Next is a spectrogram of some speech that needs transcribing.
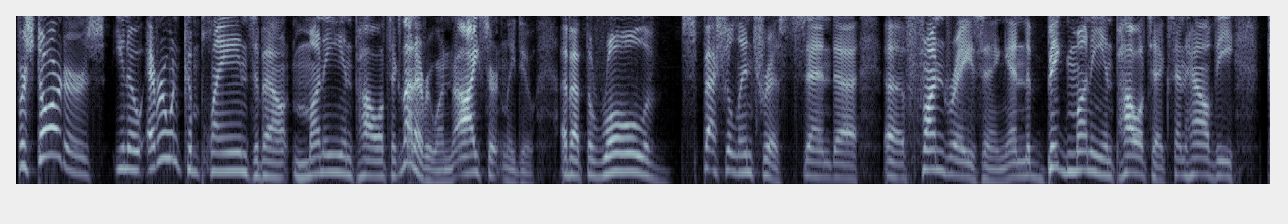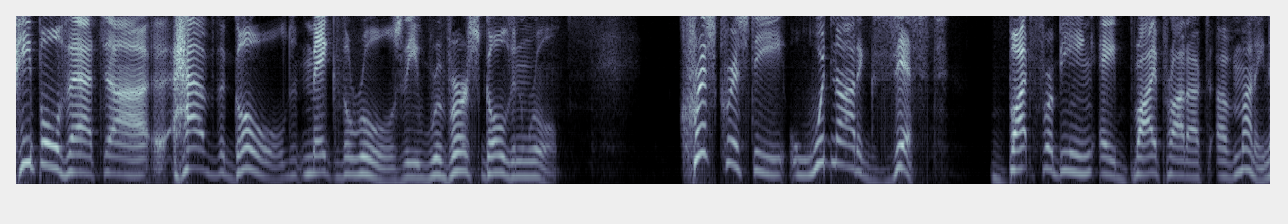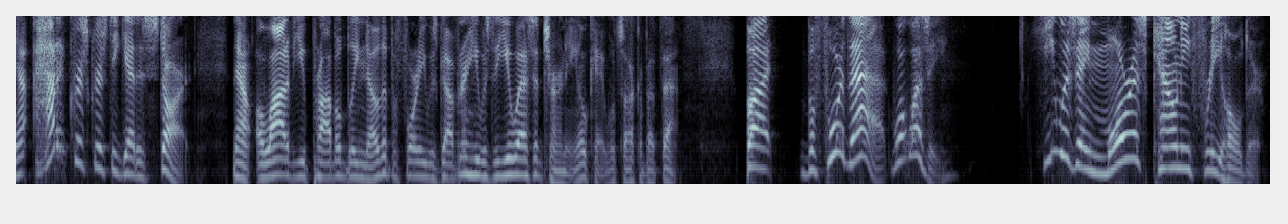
For starters, you know, everyone complains about money in politics. Not everyone, I certainly do, about the role of special interests and uh, uh, fundraising and the big money in politics and how the people that uh, have the gold make the rules, the reverse golden rule. Chris Christie would not exist but for being a byproduct of money. Now, how did Chris Christie get his start? Now, a lot of you probably know that before he was governor, he was the U.S. attorney. Okay, we'll talk about that. But before that, what was he? He was a Morris County freeholder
